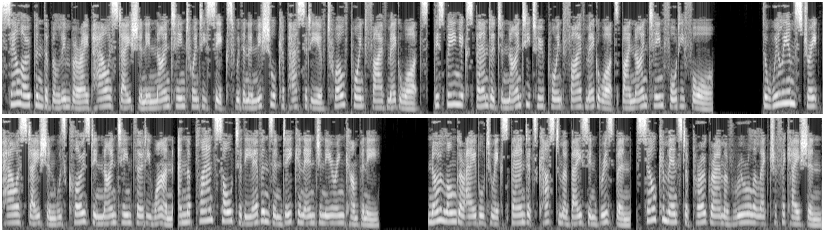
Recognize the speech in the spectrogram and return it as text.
Cell opened the Bulimba A power station in 1926 with an initial capacity of 12.5 megawatts, this being expanded to 92.5 megawatts by 1944. The William Street Power Station was closed in 1931, and the plant sold to the Evans and Deacon Engineering Company. No longer able to expand its customer base in Brisbane, Cell commenced a program of rural electrification.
